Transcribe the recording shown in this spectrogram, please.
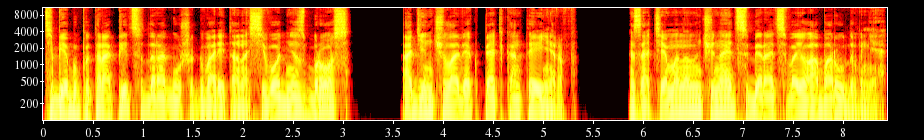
«Тебе бы поторопиться, дорогуша», — говорит она, — «сегодня сброс. Один человек, пять контейнеров». Затем она начинает собирать свое оборудование.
